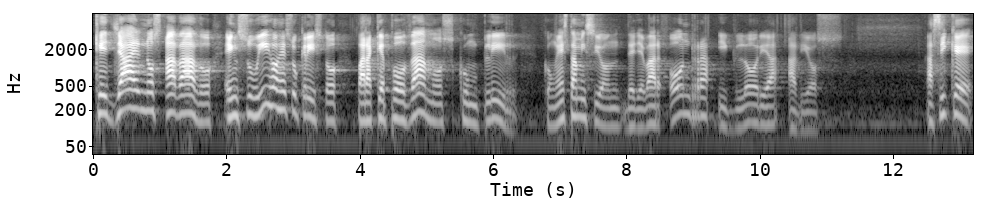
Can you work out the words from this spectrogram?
que ya Él nos ha dado en su Hijo Jesucristo para que podamos cumplir con esta misión de llevar honra y gloria a Dios. Así que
